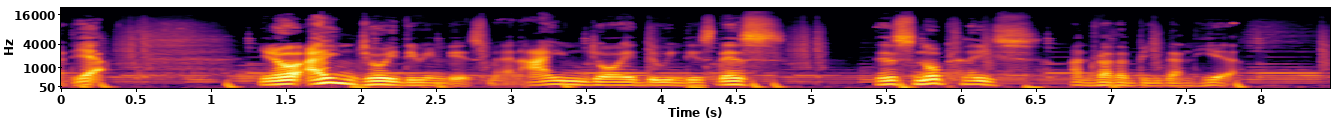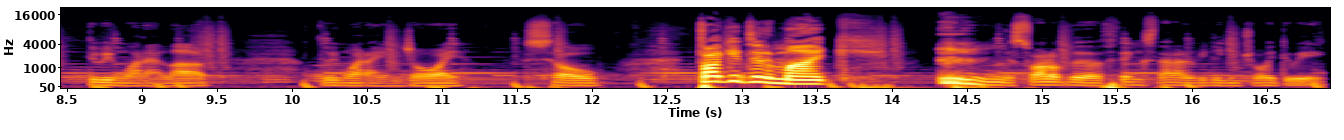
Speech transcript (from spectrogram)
But yeah. You know, I enjoy doing this, man. I enjoy doing this. There's there's no place I'd rather be than here. Doing what I love, doing what I enjoy. So talking to the mic is one of the things that I really enjoy doing.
